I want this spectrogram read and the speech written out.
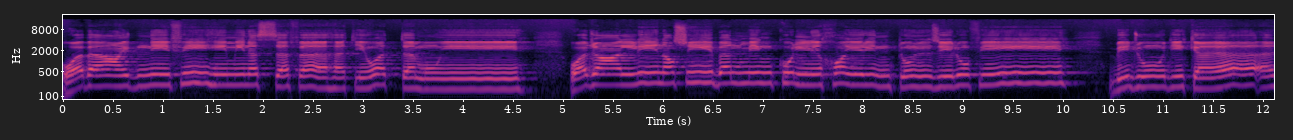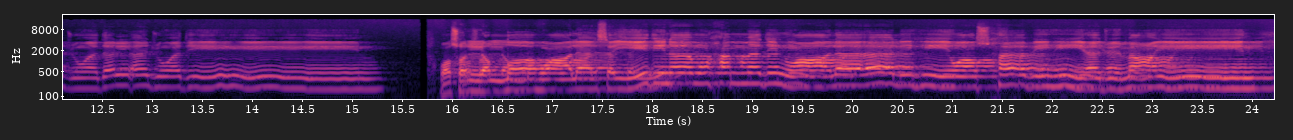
وباعدني فيه من السفاهة والتمويه واجعل لي نصيبا من كل خير تنزل فيه. بجودك يا أجود الأجودين. وصلى الله على سيدنا محمد وعلى آله وأصحابه أجمعين.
